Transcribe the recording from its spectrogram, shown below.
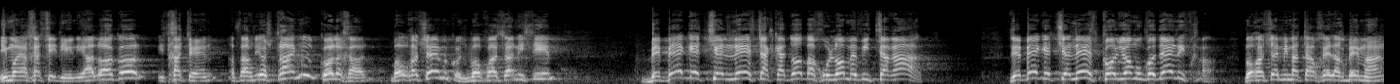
אם הוא היה חסידי, נהיה לו הכל, התחתן, הפך להיות שטריימל, כל אחד, ברוך השם, הקדוש ברוך הוא עשה ניסים. בבגד של נס הקדוש ברוך הוא לא מביא צרעת. זה בגד של נס, כל יום הוא גודל איתך. ברוך השם, אם אתה אוכל הרבה מן,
